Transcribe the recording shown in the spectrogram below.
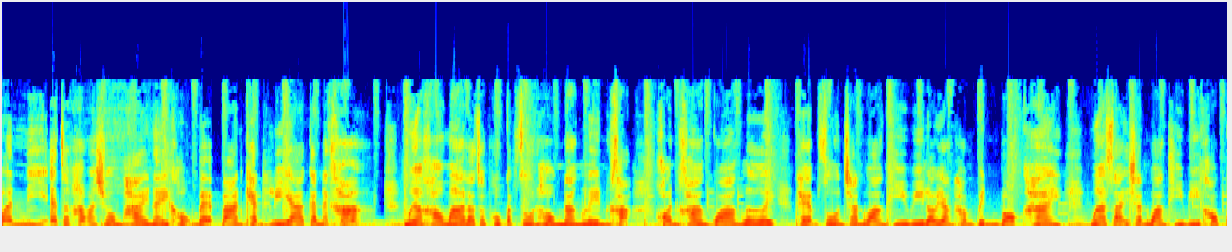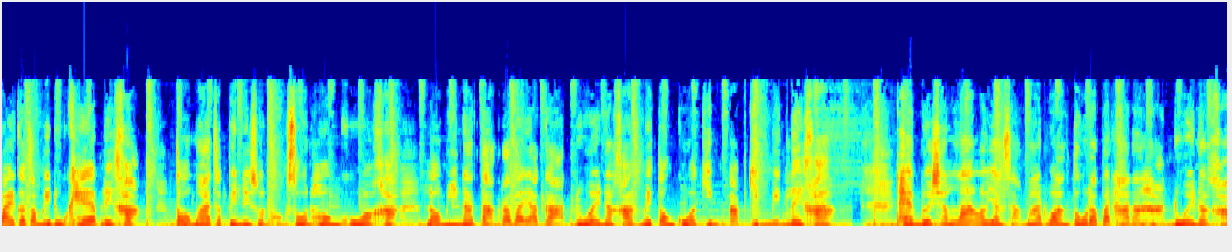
วันนี้แอดจะพามาชมภายในของแบบบ้านแคทเทริยากันนะคะ เมื่อเข้ามาเราจะพบกับโซนห้องนั่งเล่นค่ะ ค่อนข้างกว้างเลย แถมโซนชั้นวางทีวีเรายังทำเป็นบล็อกให้ เมื่อใส่ชั้นวางทีวีเข้าไปก็จะไม่ดูแคบเลยค่ะ ต่อมาจะเป็นในส่วนของโซนห้องครัวค่ะ เรามีหน้าต่างระบายอากาศด้วยนะคะ ไม่ต้องกลัวกลิ่นอับกลิ่นเหม็นเลยค่ะ แถมด้วยชั้นล่างเรายังสามารถวางโต๊ะรับประทานอาหารด้วยนะคะ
